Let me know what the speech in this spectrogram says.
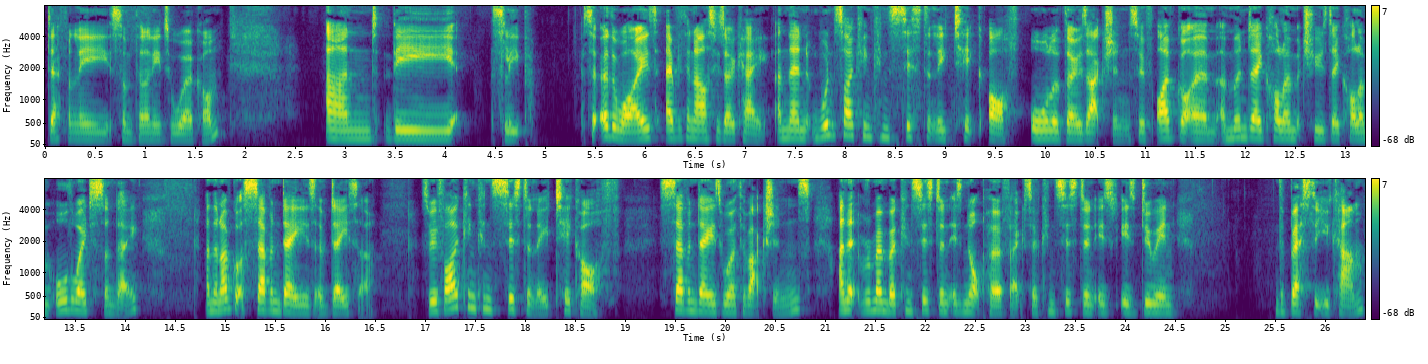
definitely something I need to work on, and the sleep. So otherwise, everything else is okay. And then once I can consistently tick off all of those actions, so if I've got um, a Monday column, a Tuesday column, all the way to Sunday, and then I've got seven days of data. So if I can consistently tick off seven days worth of actions, and remember, consistent is not perfect. So consistent is is doing the best that you can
